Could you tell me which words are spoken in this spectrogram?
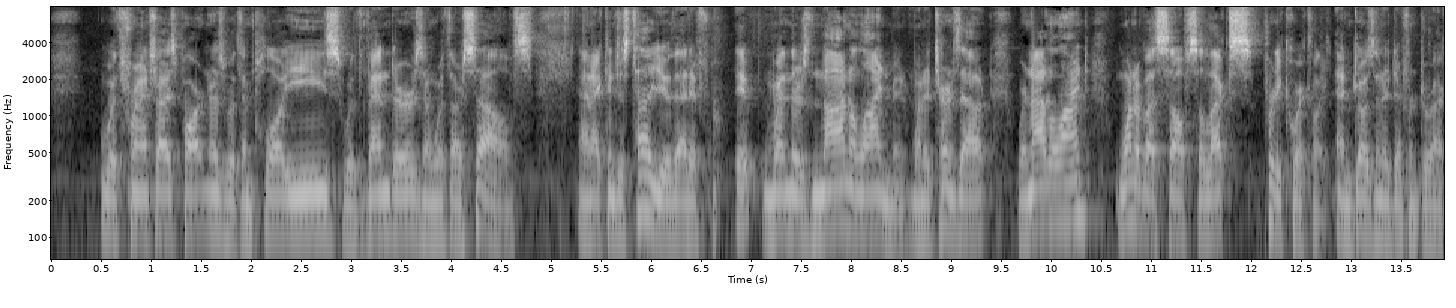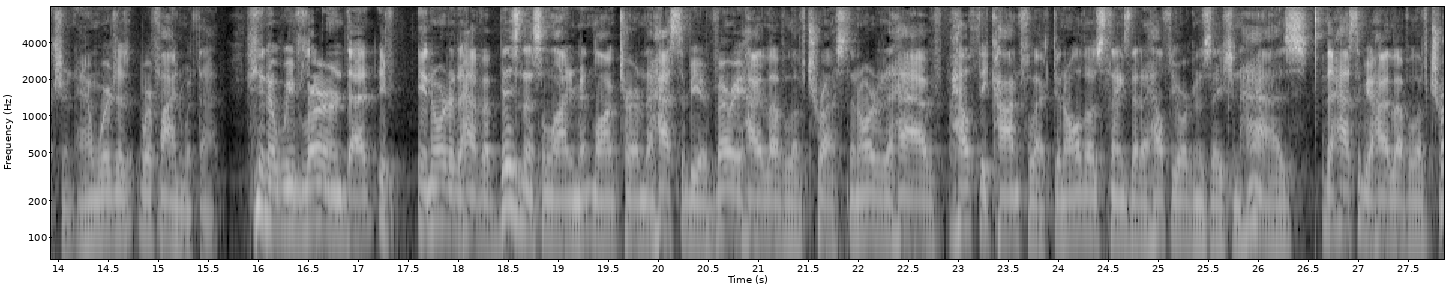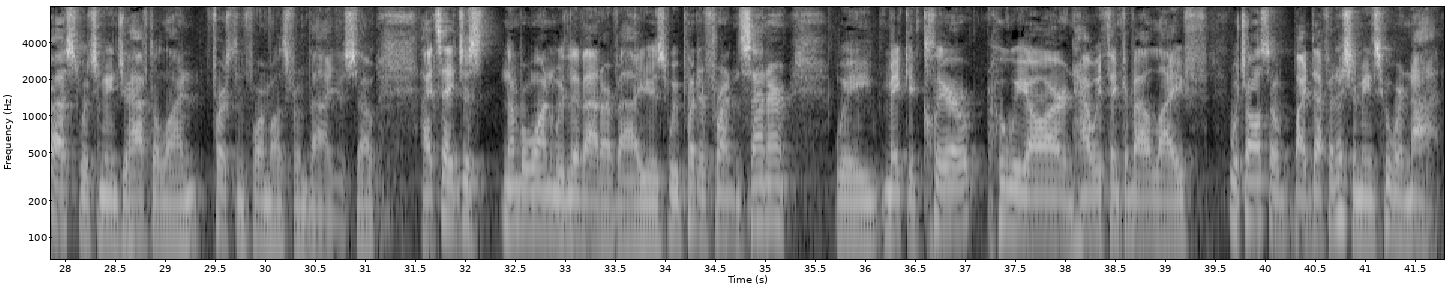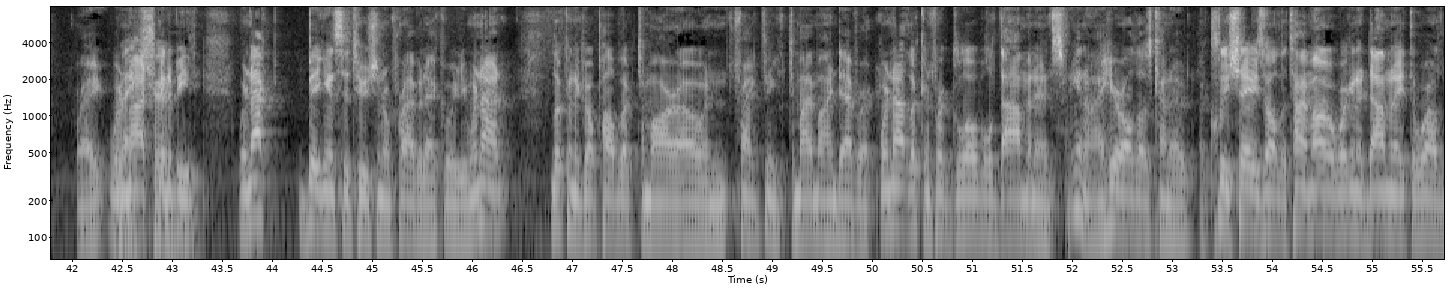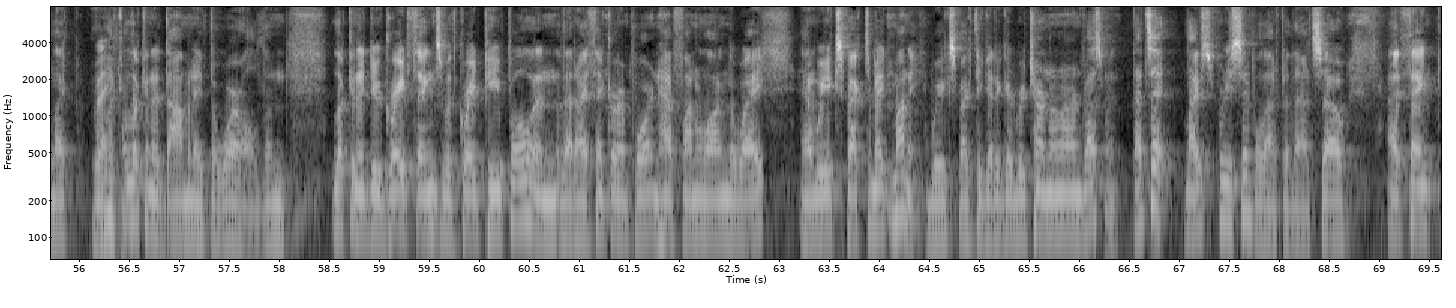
with franchise partners, with employees, with vendors, and with ourselves. And I can just tell you that if it, when there's non-alignment, when it turns out we're not aligned, one of us self-selects pretty quickly and goes in a different direction, and we're just we're fine with that. You know, we've learned that if in order to have a business alignment long term, there has to be a very high level of trust. In order to have healthy conflict and all those things that a healthy organization has, there has to be a high level of trust, which means you have to align first and foremost from values. So I'd say just number one, we live out our values. We put it front and center. We make it clear who we are and how we think about life, which also by definition means who we're not, right? We're Right, not sure. going to be, we're not big institutional private equity. We're not looking to go public tomorrow and frankly to my mind ever. We're not looking for global dominance. You know, I hear all those kind of cliches all the time. Oh, we're going to dominate the world. Like Right. look, looking to dominate the world and looking to do great things with great people and that I think are important, have fun along the way. And we expect to make money. We expect to get a good return on our investment. That's it. Life's pretty simple after that. So I think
